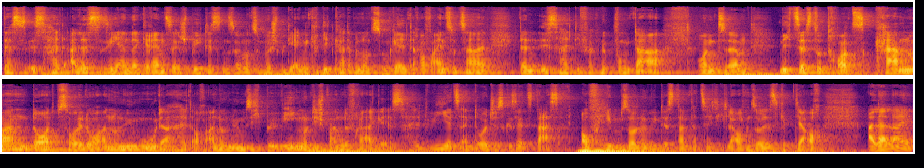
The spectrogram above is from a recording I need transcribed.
das ist halt alles sehr an der Grenze. Spätestens, wenn man zum Beispiel die eigene Kreditkarte benutzt, um Geld darauf einzuzahlen, dann ist halt die Verknüpfung da. Und ähm, nichtsdestotrotz kann man dort pseudo-anonym oder halt auch anonym sich bewegen. Und die spannende Frage ist halt, wie jetzt ein deutsches Gesetz das aufheben soll und wie das dann tatsächlich laufen soll. Es gibt ja auch allerlei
